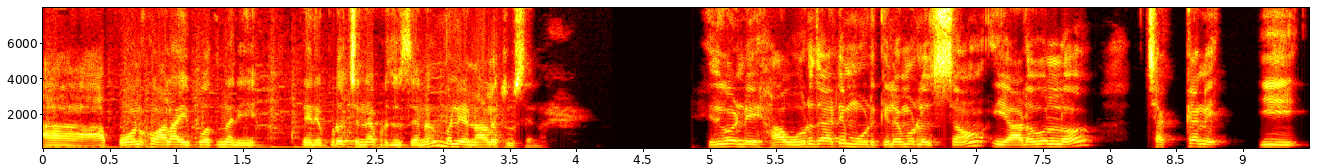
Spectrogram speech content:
ఆ పోనకం పూనకం అలా అయిపోతుందని నేను ఎప్పుడో చిన్నప్పుడు చూశాను మళ్ళీ నాలో చూశాను. ఇదిగోండి ఆ ఊరు దాటి మూడు కిలోమీటర్లు వచ్చాం. ఈ అడవుల్లో చక్కని ఈ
